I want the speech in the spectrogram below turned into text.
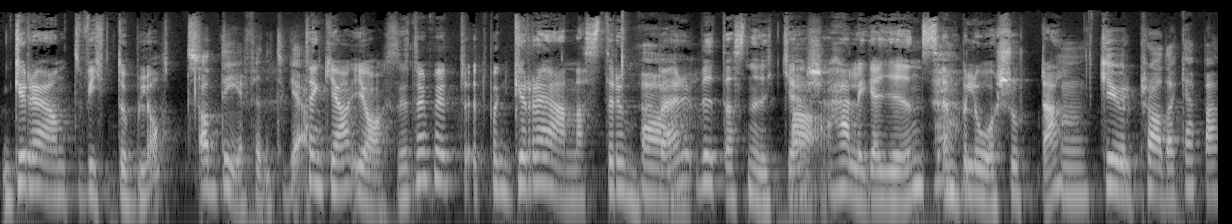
Grönt, vitt och blått. Ja, det är fint tycker jag. Tänker jag. Jag ska tänka på ett, ett par gröna strumpor, vita sneakers, härliga jeans, en blå skjorta. Mm, Gul Prada-kappa.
